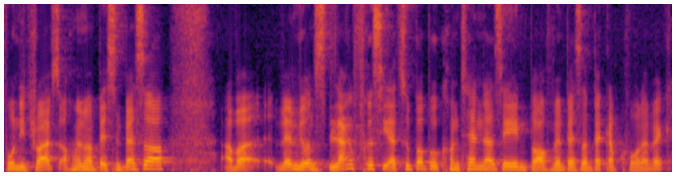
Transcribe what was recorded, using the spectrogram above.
wurden die Drives auch immer ein bisschen besser. Aber wenn wir uns langfristig als Super Bowl Contender sehen, brauchen wir einen besseren Backup Quarterback.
